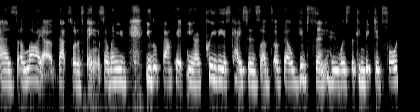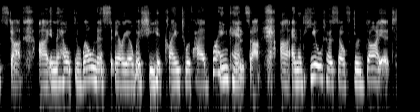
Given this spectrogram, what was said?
as a liar? That sort of thing. So when you, you look back at, you know, previous cases of, of Belle Gibson, who was the convicted fraudster uh, in the health and wellness area where she had claimed to have had brain cancer uh, and had healed herself through diet.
